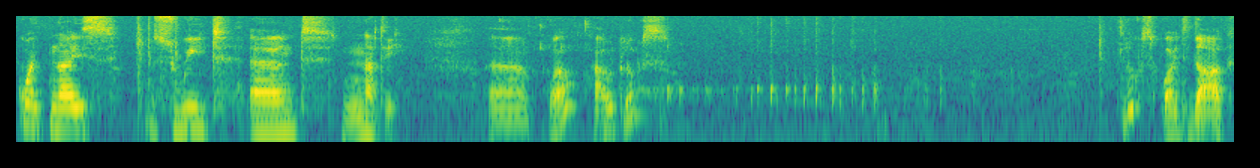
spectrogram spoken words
Quite nice, sweet and nutty. Uh, well, how it looks. It looks quite dark.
